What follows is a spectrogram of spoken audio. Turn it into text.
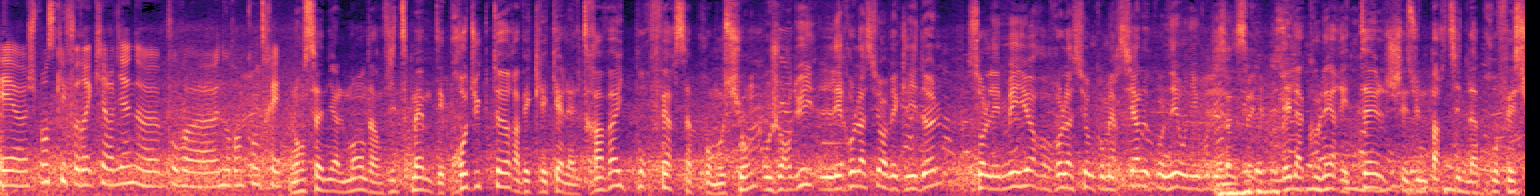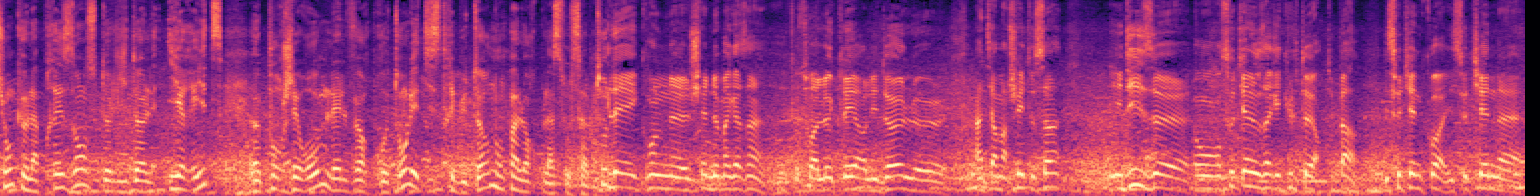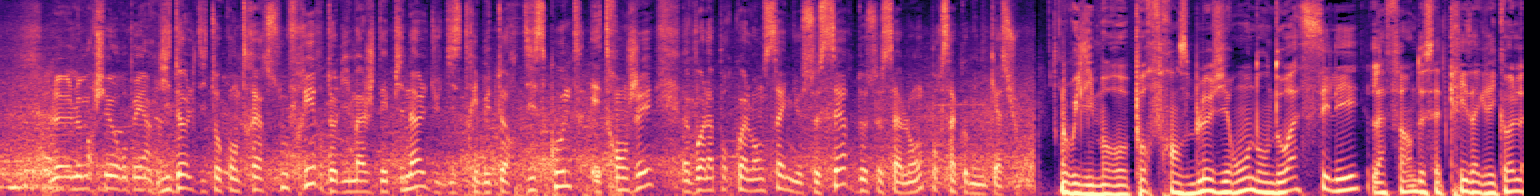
Et je pense qu'il faudrait qu'ils reviennent pour nous rencontrer. L'enseigne allemande invite même des producteurs avec lesquels elle travaille pour faire sa promotion. Aujourd'hui, les relations avec Lidl sont les meilleures relations commerciales qu'on ait au niveau des enseignes. Mais la colère est telle chez une partie de la profession que la présence de Lidl irrite. Pour Jérôme, l'éleveur breton, les distributeurs n'ont pas leur place au salon. Toutes les grandes chaînes de magasins, que ce soit Leclerc, Lidl, Intermarché, tout ça, ils disent euh, on soutient nos agriculteurs. Tu parles. Ils soutiennent quoi? Ils soutiennent euh, le, marché européen. Lidl dit au contraire souffrir de l'image d'Épinal du distributeur discount étranger. Voilà pourquoi l'enseigne se sert de ce salon pour sa communication. Willy Moreau pour France Bleu Gironde. On doit sceller la fin de cette crise agricole,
